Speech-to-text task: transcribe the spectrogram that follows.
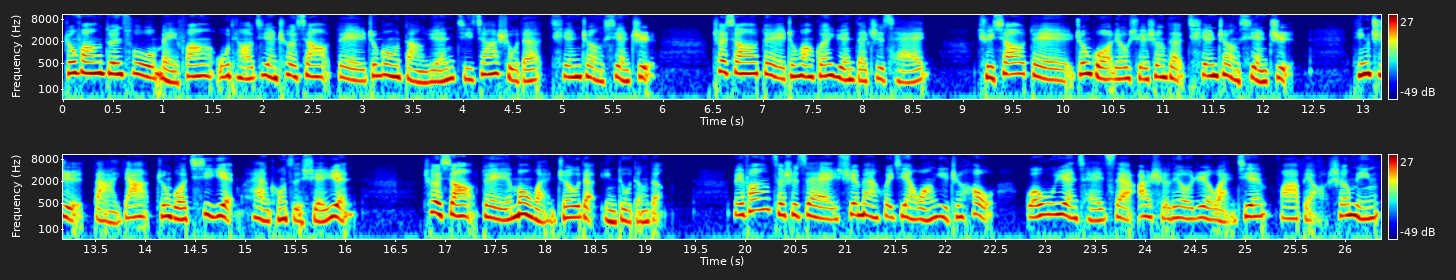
中方敦促美方无条件撤销对中共党员及家属的签证限制，撤销对中方官员的制裁，取消对中国留学生的签证限制，停止打压中国企业和孔子学院，撤销对孟晚舟的引渡等等。美方则是在薛曼会见王毅之后，国务院才在二十六日晚间发表声明。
